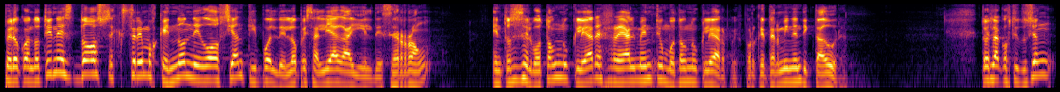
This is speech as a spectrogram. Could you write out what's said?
Pero cuando tienes dos extremos que no negocian, tipo el de López Aliaga y el de Cerrón, entonces el botón nuclear es realmente un botón nuclear, pues, porque termina en dictadura. Entonces la constitución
